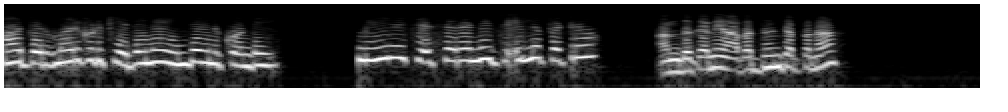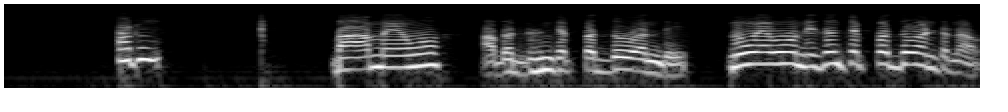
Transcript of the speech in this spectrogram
ఆ దుర్మార్గుడికి ఏదైనా అయింది అనుకోండి. మీరే చేశారని జైల్లో పెట్టరు? అందుకని అబద్ధం చెప్పనా? అది మా అమ్మ అబద్ధం చెప్పొద్దు అంది. నువ్వేమో నిజం చెప్పొద్దు అంటున్నావు.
